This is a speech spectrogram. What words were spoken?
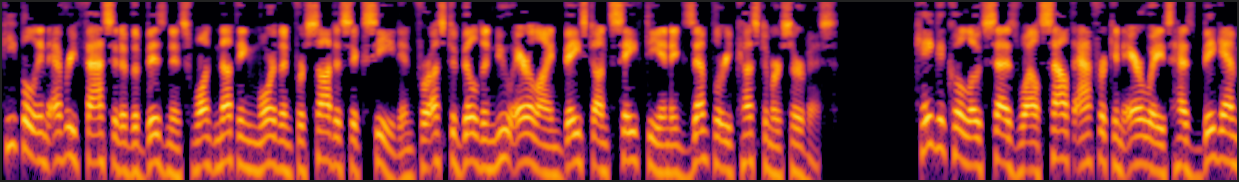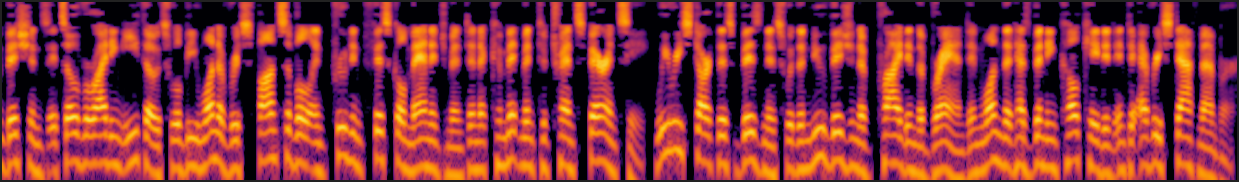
People in every facet of the business want nothing more than for SA to succeed and for us to build a new airline based on safety and exemplary customer service. Kgokolo says while South African Airways has big ambitions its overriding ethos will be one of responsible and prudent fiscal management and a commitment to transparency. We restart this business with a new vision of pride in the brand and one that has been inculcated into every staff member.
